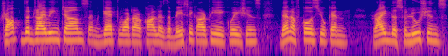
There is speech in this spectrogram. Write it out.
drop the driving terms and get what are called as the basic RPA equations. Then of course, you can write the solutions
